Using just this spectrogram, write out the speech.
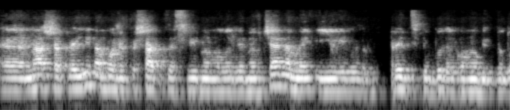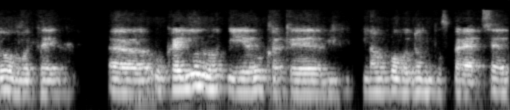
Е, Наша країна може пишатися своїми молодими вченими, і в принципі буде кому відбудовувати е, Україну і рухати наукову думку вперед. Це,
